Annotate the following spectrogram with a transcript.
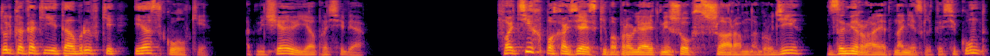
только какие-то обрывки и осколки, отмечаю я про себя. Фатих по-хозяйски поправляет мешок с шаром на груди, замирает на несколько секунд,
